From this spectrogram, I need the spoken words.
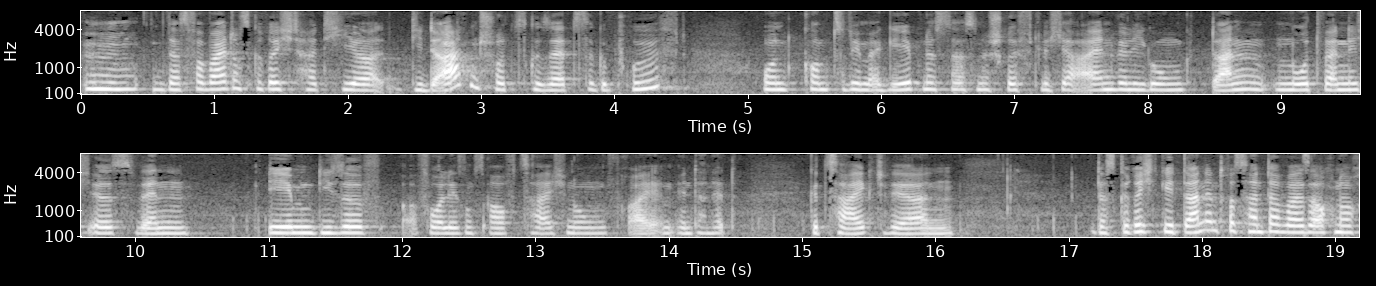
hm, das Verwaltungsgericht hat hier die Datenschutzgesetze geprüft und kommt zu dem Ergebnis, dass eine schriftliche Einwilligung dann notwendig ist, wenn eben diese Vorlesungsaufzeichnungen frei im Internet gezeigt werden. Das Gericht geht dann interessanterweise auch noch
